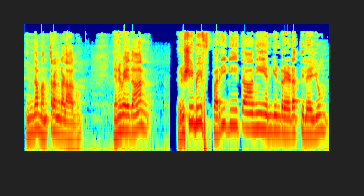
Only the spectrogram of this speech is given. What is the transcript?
இந்த மந்திரங்களாகும். எனவேதான் ரிஷிபிஃப் பரிகீதானி என்கின்ற இடத்திலேயும்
